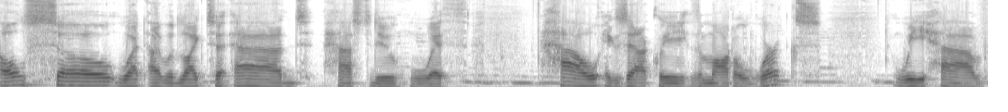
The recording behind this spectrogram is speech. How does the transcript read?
Also, what I would like to add has to do with how exactly the model works. We have,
